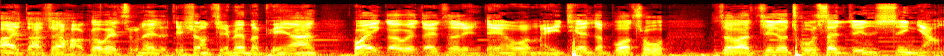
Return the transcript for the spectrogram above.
嗨，大家好，各位主内的弟兄姐妹们平安，欢迎各位再次聆听我每一天的播出，这个基督徒圣经信仰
